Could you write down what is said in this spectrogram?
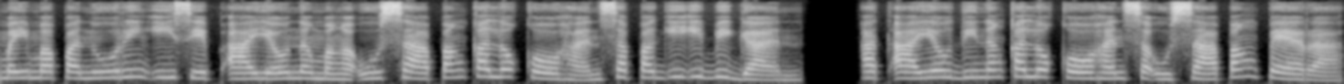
may mapanuring isip ayaw ng mga usapang kalokohan sa pag-iibigan, at ayaw din ng kalokohan sa usapang pera,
